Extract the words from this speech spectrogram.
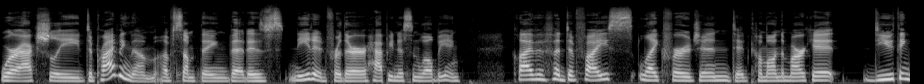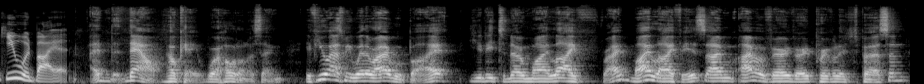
we're actually depriving them of something that is needed for their happiness and well being. Clive, if a device like Furgen did come on the market, do you think you would buy it? Now, okay, well, hold on a second. If you ask me whether I would buy it, you need to know my life, right? My life is I'm I'm a very very privileged person.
